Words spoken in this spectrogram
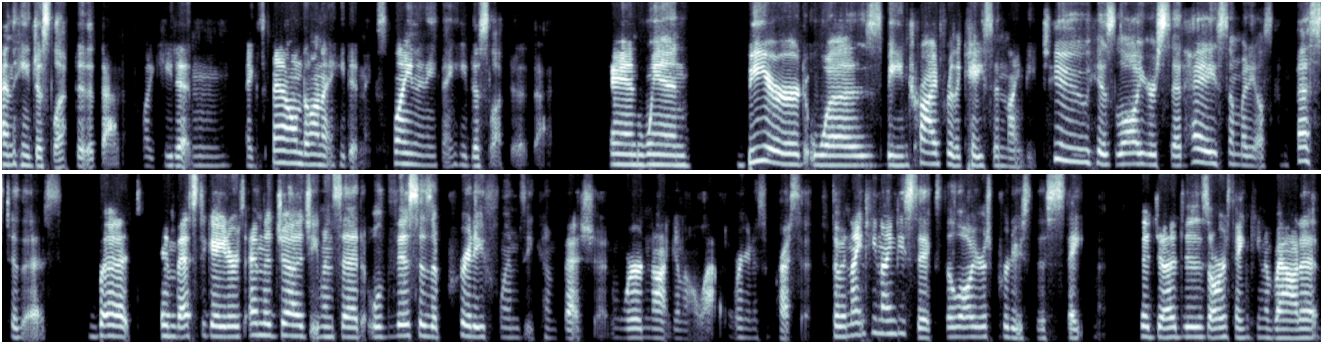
and he just left it at that. Like he didn't mm. expound on it, he didn't explain anything, he just left it at that. And when Beard was being tried for the case in 92, his lawyers said, Hey, somebody else confessed to this. But investigators and the judge even said, Well, this is a pretty flimsy confession. We're not going to allow it. We're going to suppress it. So in 1996, the lawyers produced this statement. The judges are thinking about it.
